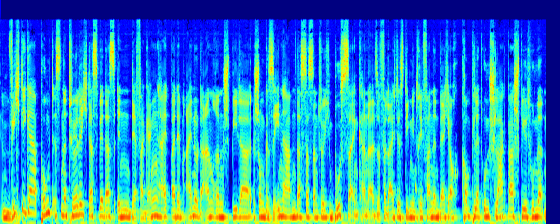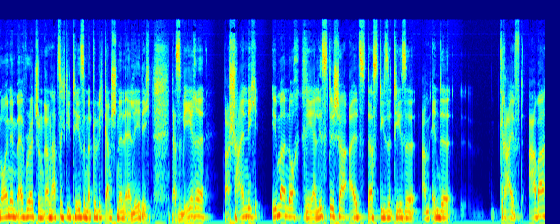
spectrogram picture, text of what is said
Wichtiger Punkt ist natürlich, dass wir das in der Vergangenheit bei dem einen oder anderen Spieler schon gesehen haben, dass das natürlich ein Boost sein kann. Also vielleicht ist Dimitri Vandenberg auch komplett unschlagbar, spielt 109 im Average und dann hat sich die These natürlich ganz schnell erledigt. Das wäre wahrscheinlich immer noch realistischer, als dass diese These am Ende greift. Aber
